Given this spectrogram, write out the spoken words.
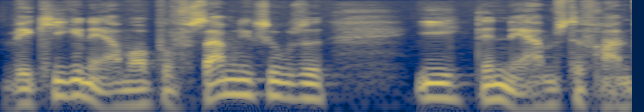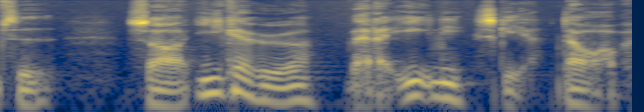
Vi kigge nærmere på forsamlingshuset i den nærmeste fremtid, så I kan høre, hvad der egentlig sker deroppe.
